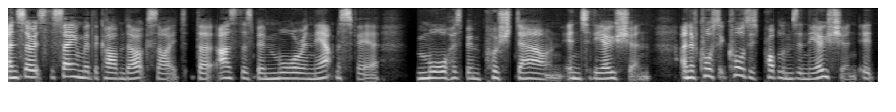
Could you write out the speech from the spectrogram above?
And so it's the same with the carbon dioxide, that as there's been more in the atmosphere, more has been pushed down into the ocean. And of course, it causes problems in the ocean. It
